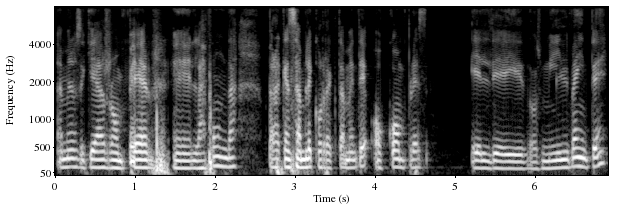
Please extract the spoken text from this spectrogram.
a menos que quieras romper eh, la funda para que ensamble correctamente o compres el de 2020,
